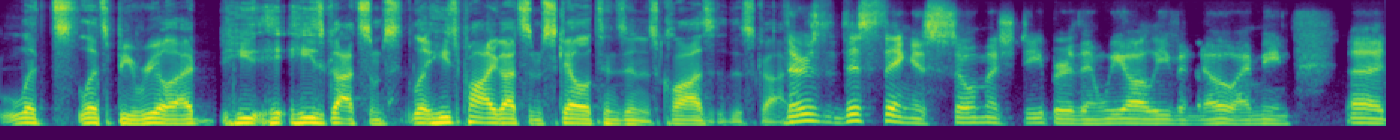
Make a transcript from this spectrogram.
let's let's be real. I, he he- he's got some, he's probably got some skeletons in his closet. This guy. There's this thing is so much deeper than we all even know. I mean, uh,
